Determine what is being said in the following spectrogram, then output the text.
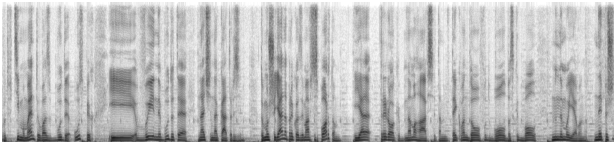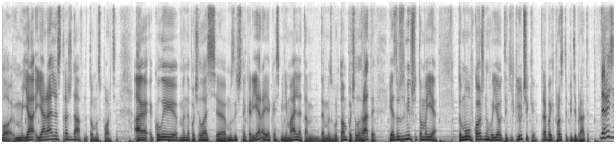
от в ті моменти у вас буде успіх, і ви не будете, наче на каторзі. Тому що я, наприклад, займався спортом, і я три роки намагався там тейквондо, футбол, баскетбол. Ну не моє воно не пішло. Я, я реально страждав на тому спорті. А коли в мене почалась е, музична кар'єра, якась мінімальна, там де ми з гуртом почали грати, я зрозумів, що то моє. Тому в кожного є такі ключики, треба їх просто підібрати. До речі,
